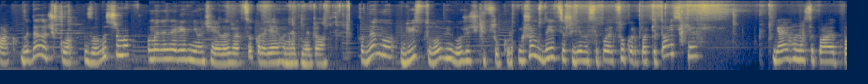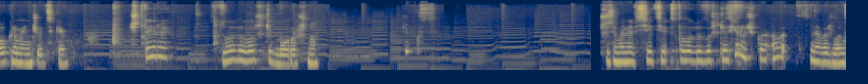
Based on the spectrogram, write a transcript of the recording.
Так, виделочку залишимо. У мене на рівні очей лежав цукор, а я його не помітила. Кладемо 2 столові ложечки цукру. Якщо вам здається, що я насипаю цукор по-китайськи, я його насипаю по-кременчуцьки. 4 столові ложки борошна. Щось у мене всі ці столові ложки з гірочкою, але не важливо.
